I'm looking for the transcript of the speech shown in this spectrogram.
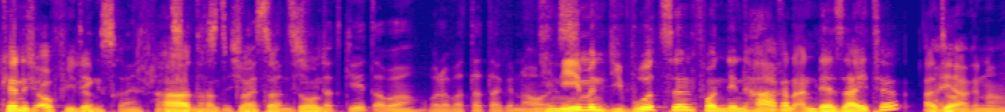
kenne ich auch viele. Dings reinpflanzen lassen. Ich weiß zwar nicht, wie das geht, aber, oder was das da genau Die ist. nehmen die Wurzeln von den Haaren an der Seite, also ah, ja, genau.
